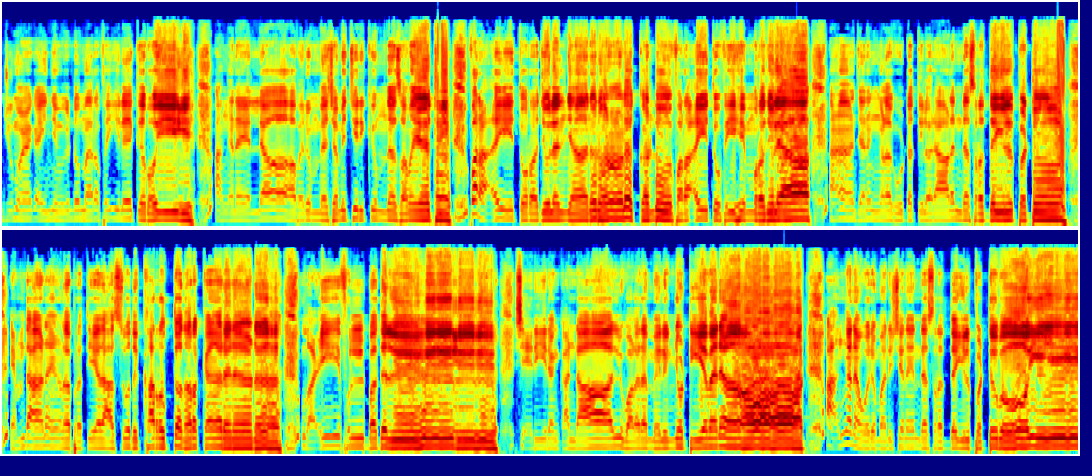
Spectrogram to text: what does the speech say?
ജുമ കഴിഞ്ഞ് വീണ്ടും അറഫയിലേക്ക് പോയി. അങ്ങനെ എല്ലാവരും വിഷമിച്ചിരിക്കുന്ന സമയത്ത് ഫറായിത്തു റജുലൻ ഞാനൊരാളെ കണ്ടു. ഫറായിത്തു ഫീഹിം റജുല. ആ ജനങ്ങളെ കൂട്ടത്തിൽ ഒരാളെന്റെ ശ്രദ്ധയിൽപ്പെട്ടു. എന്താണ് അയാളെ പ്രത്യേകത? അസ്വദ് കറുത്ത നിറക്കാരനാണ്. വൈഫുൽ ബദൽ. ശരീരം കണ്ടാൽ വളരെ മെലിഞ്ഞൊട്ടിയവനാ. അങ്ങനെ ഒരു മനുഷ്യനെ എന്റെ ശ്രദ്ധയിൽ പെട്ടുപോയി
